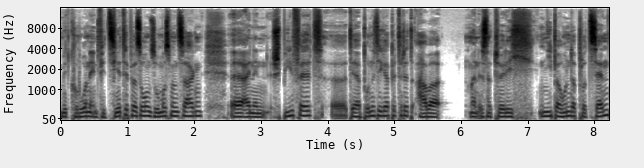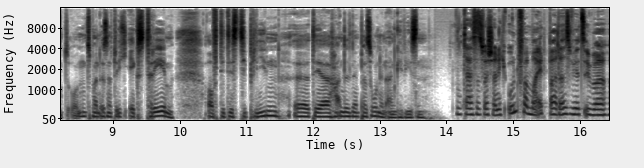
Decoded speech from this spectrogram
mit Corona infizierte Person, so muss man sagen, äh, einen Spielfeld äh, der Bundesliga betritt. Aber man ist natürlich nie bei 100 Prozent und man ist natürlich extrem auf die Disziplin äh, der handelnden Personen angewiesen. Und da ist es wahrscheinlich unvermeidbar, dass wir jetzt über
